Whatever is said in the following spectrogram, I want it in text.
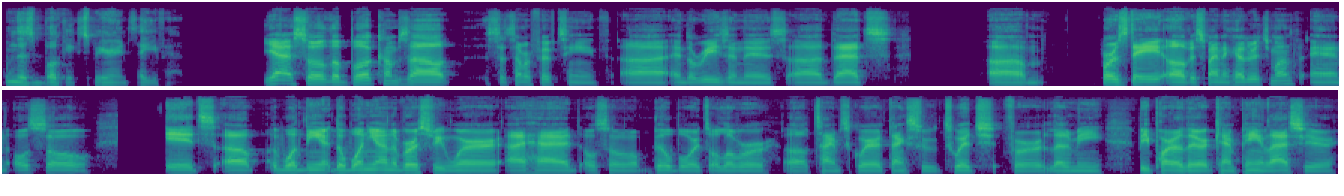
from this book experience that you've had? Yeah, so the book comes out September 15th. Uh, and the reason is uh, that's um, first day of Hispanic Heritage Month. And also, it's uh, one year, the one year anniversary where I had also billboards all over uh, Times Square, thanks to Twitch for letting me be part of their campaign last year.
